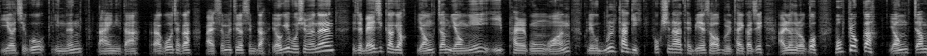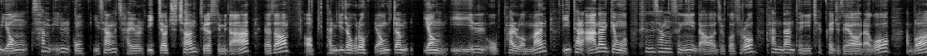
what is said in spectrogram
이어지고 있는 라인이다. 라고 제가 말씀을 드렸습니다. 여기 보시면은 이제 매직 가격 0.022801 그리고 물타기 혹시나 대비해서 물타기까지 알려드렸고 목표가 0.0310 이상 자율 익절 추천 드렸습니다. 그래서 어, 단기적으로 0.021581원만 이탈 안 할 경우 큰 상승이 나와줄 것으로 판단되니 체크해 주세요 라고 한번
